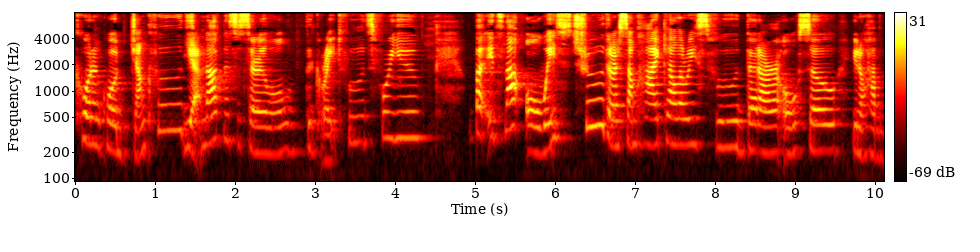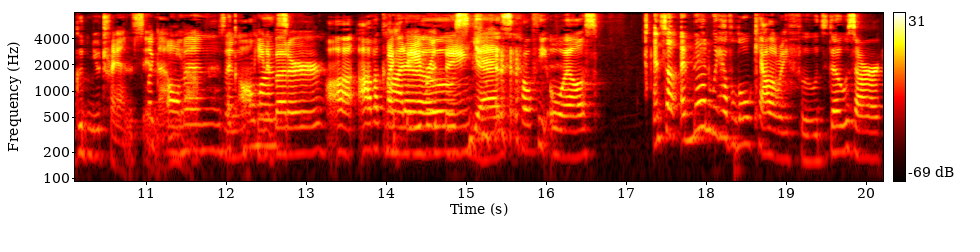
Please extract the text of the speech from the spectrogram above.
quote unquote junk foods. Yeah. Not necessarily the great foods for you. But it's not always true. There are some high calories food that are also, you know, have good nutrients in Like them. almonds yeah. and Like peanut butter. uh, avocados, My favorite thing. yes, healthy oils. And so, and then we have low calorie foods. Those are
